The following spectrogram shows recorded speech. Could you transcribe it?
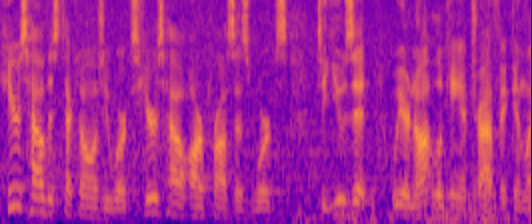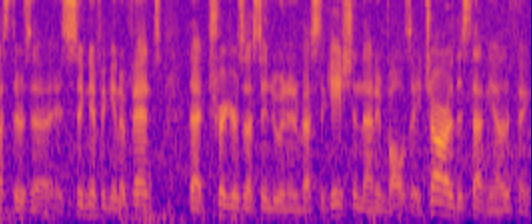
"Here's how this technology works. Here's how our process works to use it. We are not looking at traffic unless there's a, a significant event that triggers us into an investigation that involves HR, this, that, and the other thing."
